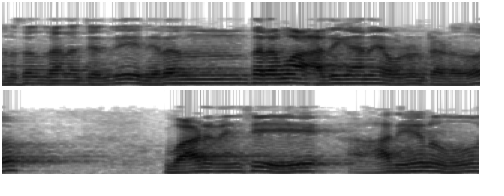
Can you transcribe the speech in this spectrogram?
అనుసంధానం చెంది నిరంతరము అదిగానే ఎవడుంటాడో వాడి నుంచి ఆ నేను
